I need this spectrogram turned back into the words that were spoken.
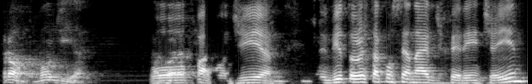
Pronto, bom dia. Agora Opa, sim. bom dia. Vitor hoje está com um cenário diferente aí.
